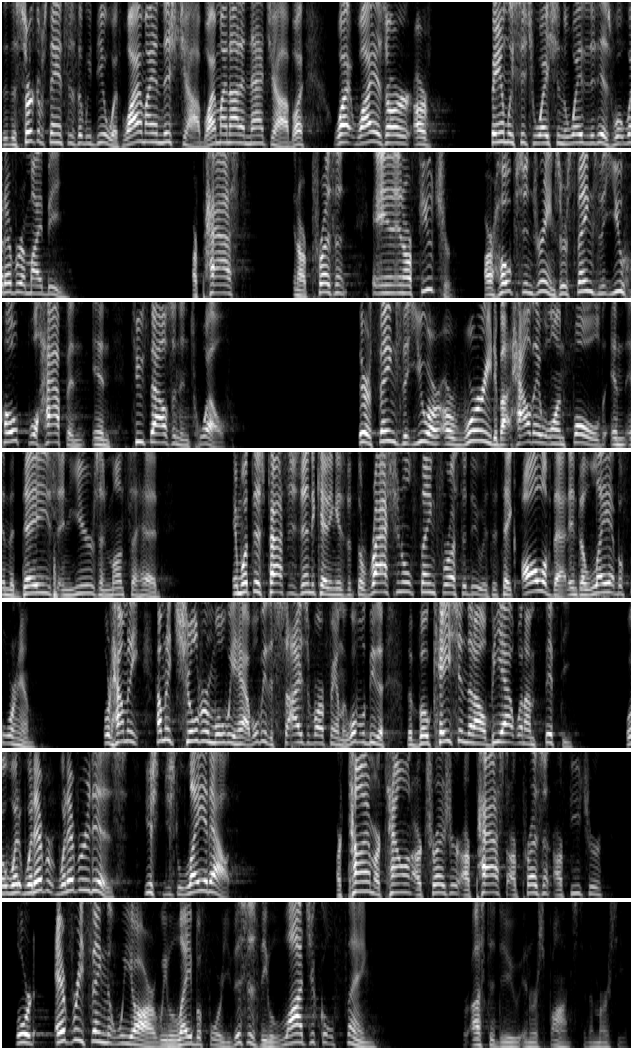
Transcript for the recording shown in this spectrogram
The, the, circumstances that we deal with. Why am I in this job? Why am I not in that job? Why, why, why is our, our family situation the way that it is? Whatever it might be. Our past and our present and our future, our hopes and dreams. There's things that you hope will happen in 2012. There are things that you are, are worried about how they will unfold in, in the days and years and months ahead. And what this passage is indicating is that the rational thing for us to do is to take all of that and to lay it before Him. Lord, how many, how many children will we have? What will be the size of our family? What will be the, the vocation that I'll be at when I'm 50? Well, whatever, whatever it is, just, just lay it out. Our time, our talent, our treasure, our past, our present, our future. Lord, everything that we are, we lay before you. This is the logical thing for us to do in response to the mercy of God.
